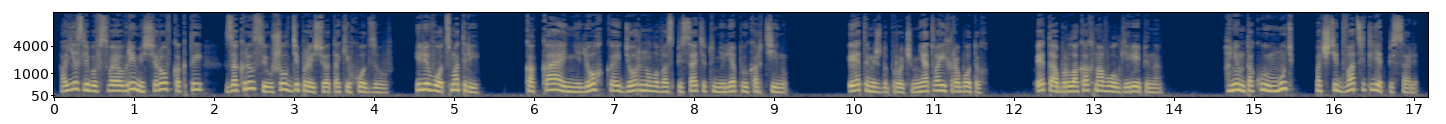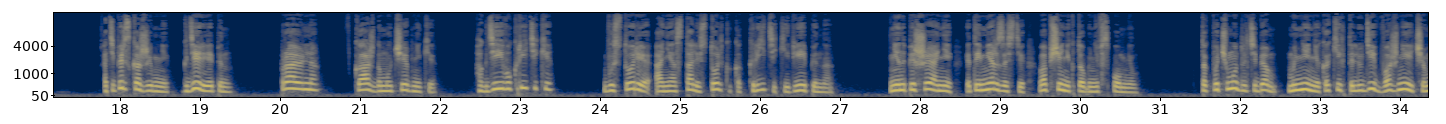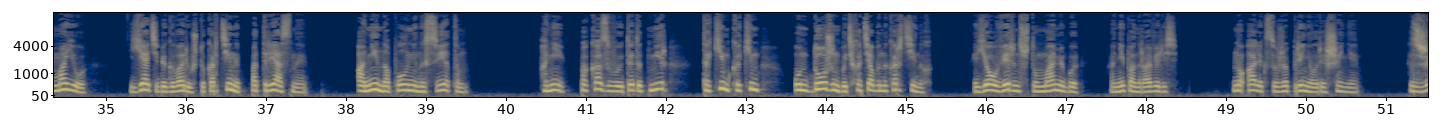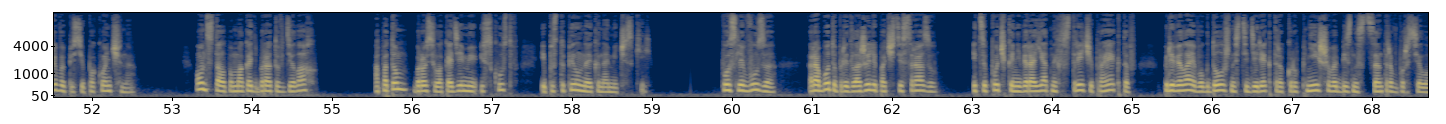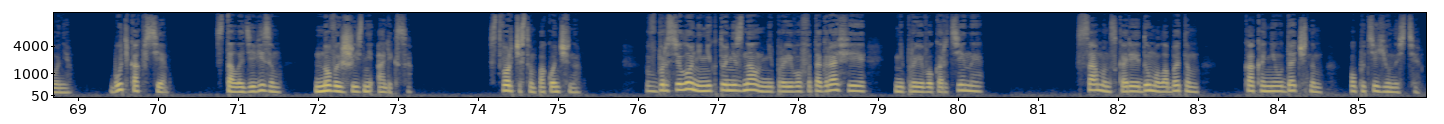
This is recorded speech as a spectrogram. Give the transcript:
А если бы в свое время Серов, как ты, закрылся и ушел в депрессию от таких отзывов? Или вот, смотри, какая нелегкая дернула вас писать эту нелепую картину. Это, между прочим, не о твоих работах. Это о бурлаках на Волге Репина. О нем такую муть почти 20 лет писали. А теперь скажи мне, где Репин? Правильно, в каждом учебнике. А где его критики? В истории они остались только как критики Репина. Не напиши они этой мерзости, вообще никто бы не вспомнил. Так почему для тебя мнение каких-то людей важнее, чем мое? Я тебе говорю, что картины потрясные. Они наполнены светом. Они показывают этот мир таким, каким он должен быть хотя бы на картинах. Я уверен, что маме бы они понравились. Но Алекс уже принял решение. С живописью покончено. Он стал помогать брату в делах, а потом бросил Академию искусств и поступил на экономический. После вуза работу предложили почти сразу, и цепочка невероятных встреч и проектов — привела его к должности директора крупнейшего бизнес-центра в Барселоне. «Будь как все» стало девизом новой жизни Алекса. С творчеством покончено. В Барселоне никто не знал ни про его фотографии, ни про его картины. Сам он скорее думал об этом, как о неудачном опыте юности.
